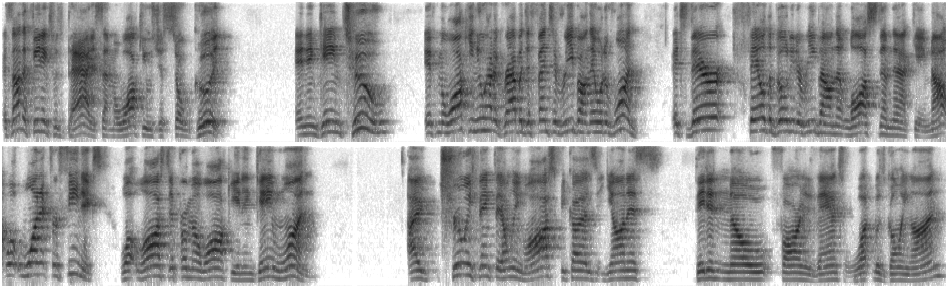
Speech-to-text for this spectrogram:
It's not that Phoenix was bad; it's that Milwaukee was just so good. And in Game Two, if Milwaukee knew how to grab a defensive rebound, they would have won. It's their failed ability to rebound that lost them that game, not what won it for Phoenix, what lost it for Milwaukee. And in Game One, I truly think they only lost because Giannis they didn't know far in advance what was going on.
